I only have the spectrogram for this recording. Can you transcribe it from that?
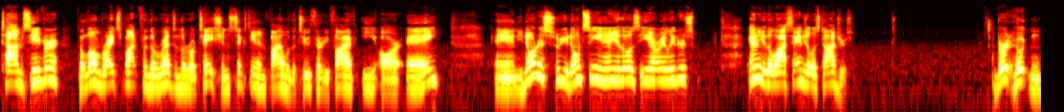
Tom Seaver, the lone bright spot for the Reds in the rotation, 16 and 5 with a 235 ERA. And you notice who you don't see in any of those ERA leaders? Any of the Los Angeles Dodgers. Burt Hooton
